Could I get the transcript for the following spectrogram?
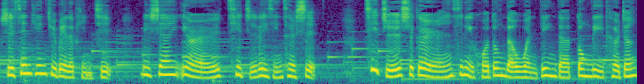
是先天具备的品质——立山幼儿气质类型测试。气质是个人心理活动的稳定的动力特征。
